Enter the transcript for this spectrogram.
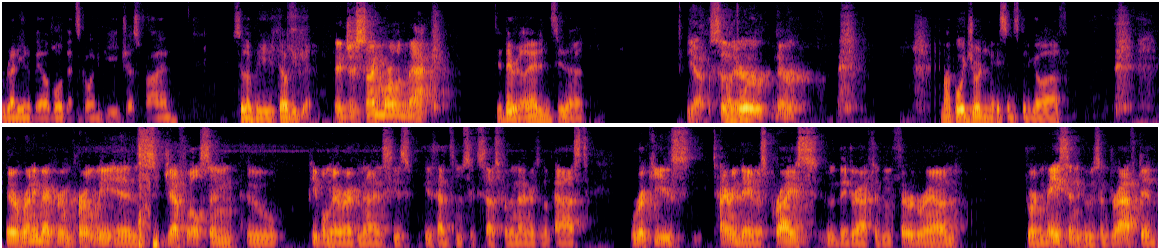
ready and available that's going to be just fine. So they'll be they'll be good. They just signed Marlon Mack. Did they really? I didn't see that. Yeah. So My they're boy- they're My boy Jordan Mason's going to go off. Their running back room currently is Jeff Wilson, who people may recognize. He's he's had some success for the Niners in the past. Rookies Tyrion Davis Price, who they drafted in the third round. Jordan Mason, who was undrafted,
